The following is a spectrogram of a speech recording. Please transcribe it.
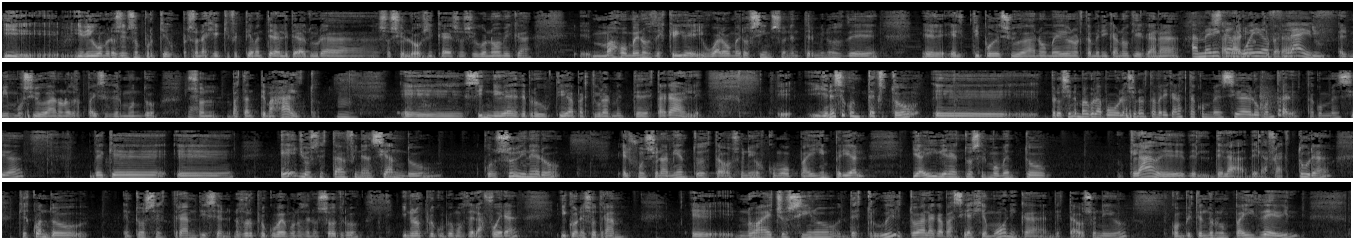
Y, digo Homero Simpson porque es un personaje que efectivamente la literatura sociológica, socioeconómica, eh, más o menos describe igual a Homero Simpson en términos de eh, el tipo de ciudadano medio norteamericano que gana American salarios que para el mismo ciudadano en otros países del mundo son bastante más altos, mm. eh, sin niveles de productividad particularmente destacables. y en ese contexto, pero sin embargo la población norteamericana está convencida de lo contrario, está convencida de que ellos están financiando con su dinero el funcionamiento de Estados Unidos como país imperial y ahí viene entonces el momento clave de, la, de la fractura, que es cuando entonces Trump dice nosotros preocupémonos de nosotros y no nos preocupemos de la afuera y con eso Trump eh, no ha hecho sino destruir toda la capacidad hegemónica de Estados Unidos, convirtiéndolo en un país débil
